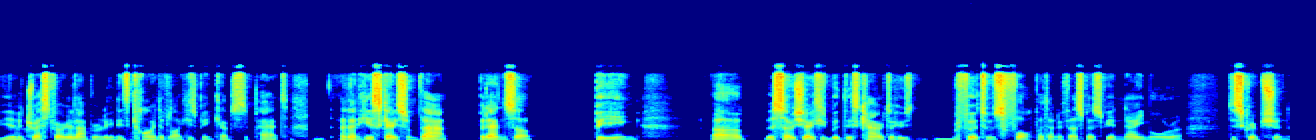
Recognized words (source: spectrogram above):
you know, dressed very elaborately, and it's kind of like he's being kept as a pet. And then he escapes from that, but ends up being uh, associated with this character who's referred to as Fop. I don't know if that's supposed to be a name or a description.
